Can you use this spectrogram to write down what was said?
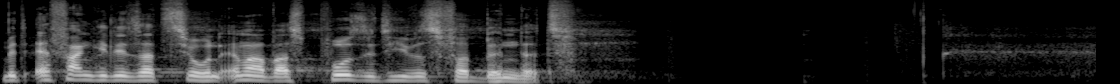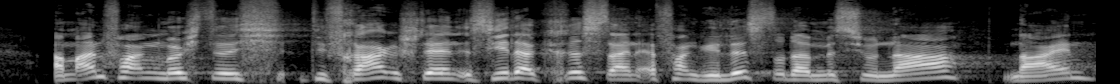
mit Evangelisation immer was Positives verbindet. Am Anfang möchte ich die Frage stellen, ist jeder Christ ein Evangelist oder Missionar? Nein,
